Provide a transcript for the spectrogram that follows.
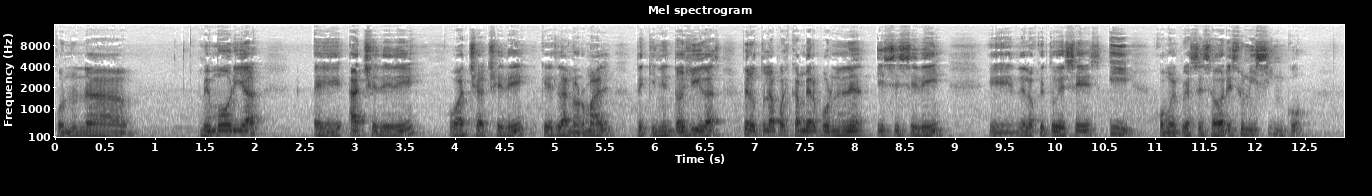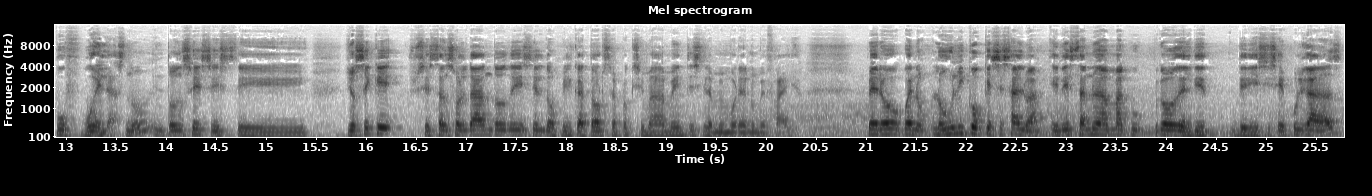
con una memoria eh, HDD o HHD, que es la normal, de 500 GB, pero tú la puedes cambiar por una SSD eh, de lo que tú desees y como el procesador es un i5, puff, vuelas, ¿no? Entonces, este, yo sé que se están soldando desde el 2014 aproximadamente, si la memoria no me falla. Pero bueno, lo único que se salva en esta nueva MacBook Pro de 16 pulgadas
